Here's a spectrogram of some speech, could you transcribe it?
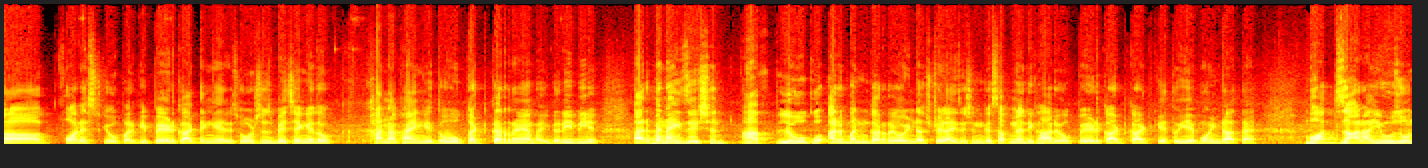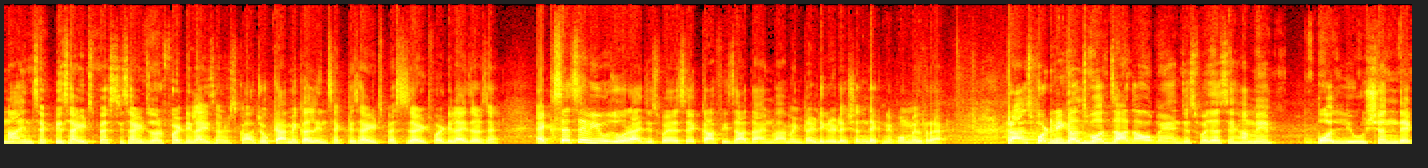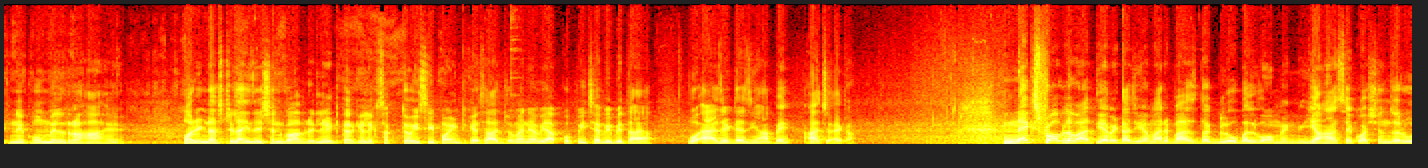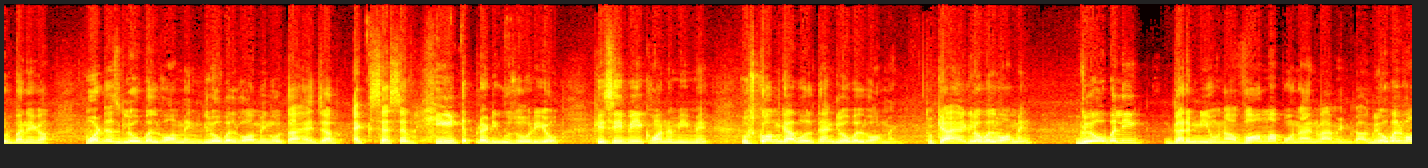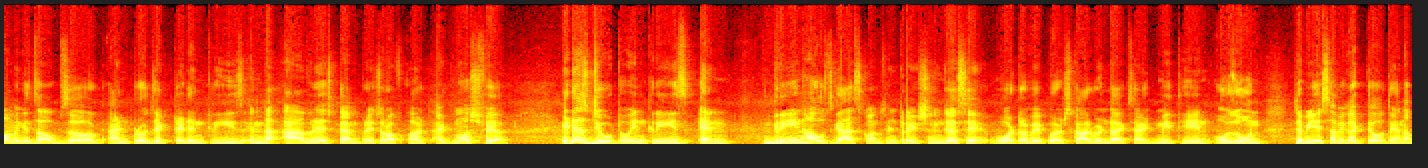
फॉरेस्ट के ऊपर कि पेड़ काटेंगे रिसोर्स बेचेंगे तो खाना खाएँगे। तो वो कट कर रहे हैं भाई, गरीबी है। अर्बनाइजेशन आप लोगों को अर्बन कर रहे हो इंडस्ट्रियलाइजेशन के सपने दिखा रहे हो, पेड़ काट काट के तो ये पॉइंट आता है। बहुत ज़्यादा यूज़ होना इंसेक्टिसाइड्स पेस्टिसाइड्स और फर्टिलाइजर्स का, जो केमिकल इंसेक्टिसाइड्स पेस्टिसाइड फर्टिलाइजर्स हैं। एक्सेसिव यूज़ हो रहा है, जिस वजह से काफ़ी ज़्यादा एनवायरमेंटल डिग्रेडेशन देखने को मिल रहा है। ट्रांसपोर्ट व्हीकल्स बहुत ज़्यादा हो गए हैं, जिस वजह से हमें पॉल्यूशन देखने को मिल रहा है। और इंडस्ट्रियलाइजेशन को आप रिलेट करके लिख सकते हो इसी पॉइंट के साथ, जो मैंने अभी आपको पीछे भी बताया। वो एज इट इज़ यहाँ पे आ जाएगा। नेक्स्ट प्रॉब्लम आती है बेटा जी, हमारे पास द ग्लोबल वार्मिंग यहाँ से क्वेश्चन ज़रूर बनेगा. What is global warming global warming होता है जब एक्सेसिव हीट प्रोड्यूस हो रही हो किसी भी इकोनॉमी में, उसको हम क्या बोलते हैं? ग्लोबल वार्मिंग तो क्या है ग्लोबल वार्मिंग ग्लोबली गर्मी होना वार्म अप होना एनवायरमेंट का. Global warming is the observe and projected increase in the average temperature of earth atmosphere it is due to increase in greenhouse gas concentration जैसे water vapours carbon dioxide methane ozone जब ये सब इकट्ठे होते हैं ना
